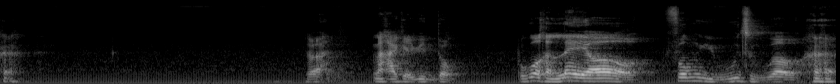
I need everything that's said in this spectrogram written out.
是吧？那还可以运动，不过很累哦，风雨无阻哦。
